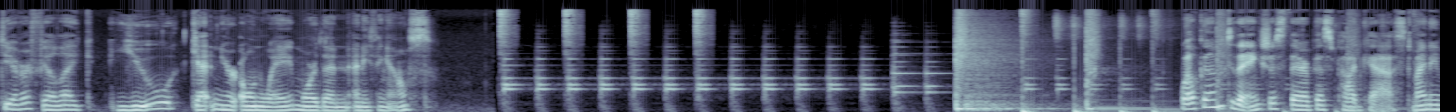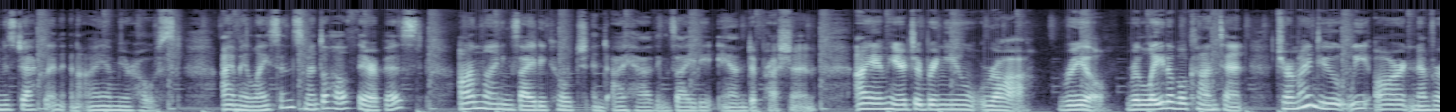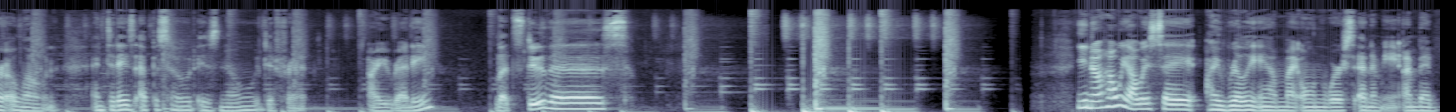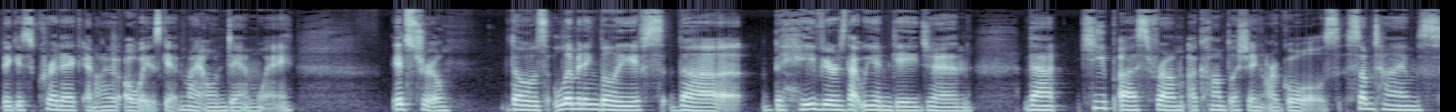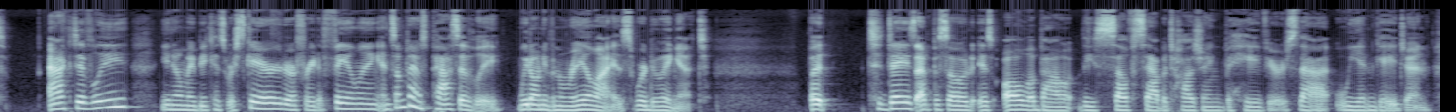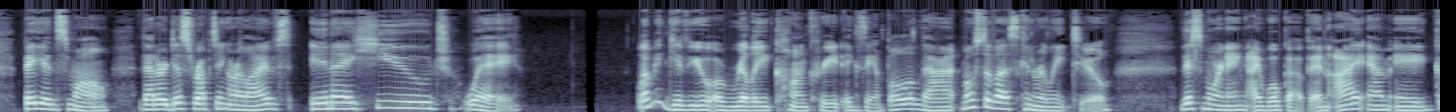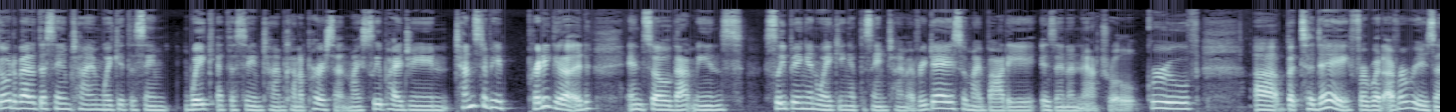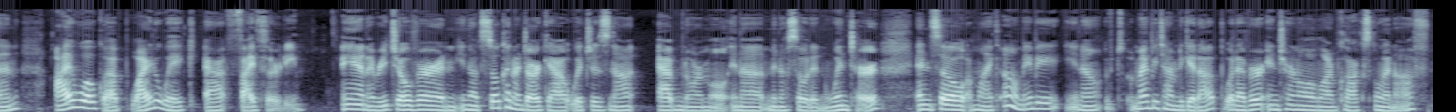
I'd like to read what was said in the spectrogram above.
Do you ever feel like you get in your own way more than anything else? Welcome to the Anxious Therapist Podcast. My name is Jacqueline and I am your host. I am a licensed mental health therapist, online anxiety coach, and I have anxiety and depression. I am here to bring you raw, real, relatable content to remind you we are never alone. And today's episode is no different. Are you ready? Let's do this. You know how we always say, I really am my own worst enemy. I'm my biggest critic and I always get in my own damn way. It's true. Those limiting beliefs, the behaviors that we engage in that keep us from accomplishing our goals. Sometimes actively, you know, maybe because we're scared or afraid of failing, and sometimes passively, we don't even realize we're doing it. But today's episode is all about these self sabotaging behaviors that we engage in, big and small, that are disrupting our lives in a huge way. Let me give you a really concrete example that most of us can relate to this morning I woke up and I am a go to bed at the same time, wake at the same wake at the same time kind of person. My sleep hygiene tends to be pretty good, and so that means sleeping and waking at the same time every day so my body is in a natural groove. Uh, but today, for whatever reason, I woke up wide awake at 5:30. And I reach over and you know, it's still kind of dark out, which is not abnormal in a Minnesotan winter. And so I'm like, oh, maybe, you know, it might be time to get up, whatever. Internal alarm clock's going off.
